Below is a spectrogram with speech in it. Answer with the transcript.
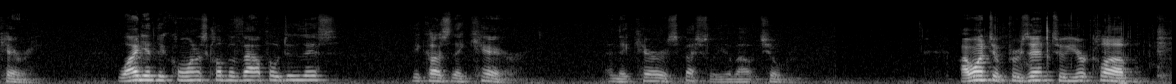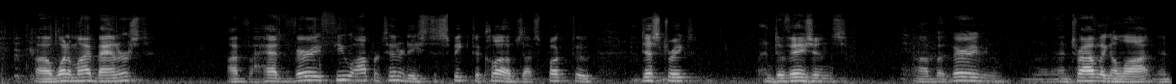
caring. Why did the Kiwanis Club of Valpo do this? Because they care, and they care especially about children. I want to present to your club uh, one of my banners. I've had very few opportunities to speak to clubs. I've spoke to districts and divisions, uh, but very and traveling a lot and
